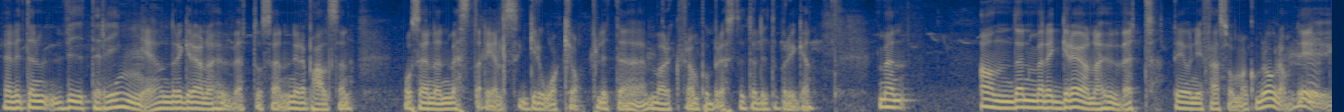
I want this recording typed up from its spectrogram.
en liten vit ring under det gröna huvudet och sen nere på halsen. Och sen en mestadels grå kropp, lite mörk fram på bröstet och lite på ryggen. Men anden med det gröna huvudet, det är ungefär så man kommer ihåg dem. Det är ju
